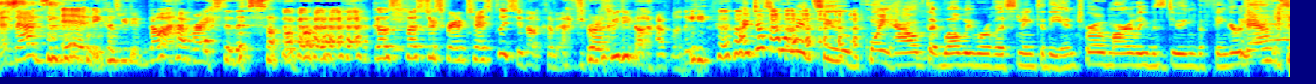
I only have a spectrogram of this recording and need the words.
And that's it because we do not have rights to this song. Ghostbusters franchise, please do not come after us. We do not have money. I just wanted to point out that while we were listening to the intro, Marley was doing the finger dance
